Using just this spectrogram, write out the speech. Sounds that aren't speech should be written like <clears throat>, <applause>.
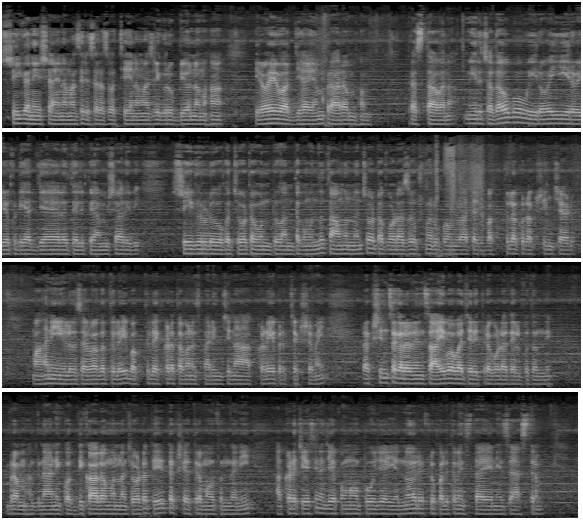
శ్రీ గణేశాయ నమ శ్రీ సరస్వతి నమ శ్రీ గురుభ్యో నమ. ఇరవయో అధ్యాయం ప్రారంభం. ప్రస్తావన. మీరు చదవబో ఇరవై ఇరవై ఒకటి అధ్యాయాలు తెలిపే అంశాలు ఇవి. శ్రీగురుడు ఒక చోట ఉంటూ అంతకుముందు తామున్న చోట కూడా సూక్ష్మ రూపంలో అతడి భక్తులకు రక్షించాడు. మహనీయులు సర్వగతులై భక్తులు ఎక్కడ తమను స్మరించినా అక్కడే ప్రత్యక్షమై రక్షించగలరని సాయిబాబా చరిత్ర కూడా తెలుపుతుంది. బ్రహ్మజ్ఞాని కొద్ది కాలం ఉన్న చోట తీర్థక్షేత్రమవుతుందని అక్కడ చేసిన జపము పూజ ఎన్నో రెట్లు ఫలితమిస్తాయని శాస్త్రం.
